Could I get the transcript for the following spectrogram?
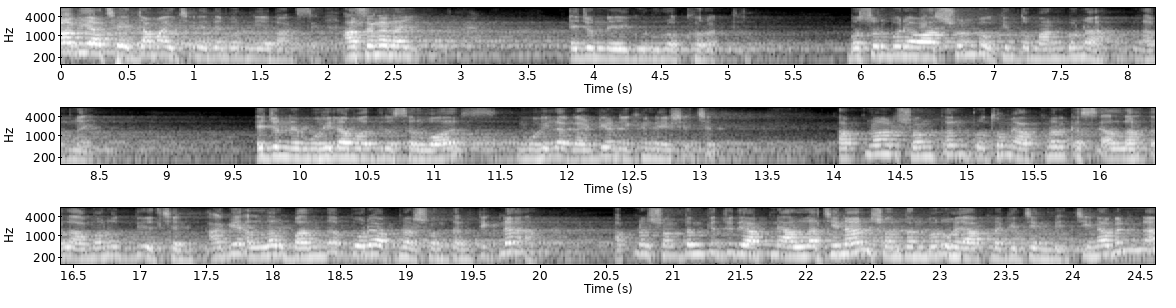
বাবি আছে, জামাই ছেড়ে দেবর নিয়ে ভাগছে। আছে না নাই? এই জন্য এইগুলো লক্ষ্য রাখতে বছর পরে আওয়াজ শুনব, কিন্তু মানবো না, লাভ নাই। এই জন্য মহিলা মাদ্রাসার ওয়াজ, মহিলা গার্ডিয়ান এখানে এসেছেন। আপনার সন্তান প্রথমে আপনার কাছে আল্লাহ তালা আমানত দিয়েছেন। আগে আল্লাহর বান্দা, পরে আপনার সন্তান, ঠিক না? আপনার সন্তানকে যদি আপনি আল্লাহ চিনান, সন্তান বড় হয়ে আপনাকে চিনবে। চিনাবেন না,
